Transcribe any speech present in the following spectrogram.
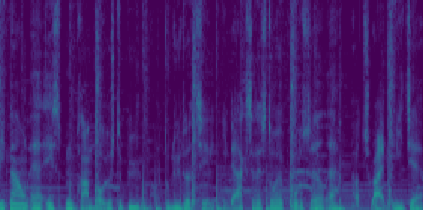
Mit navn er Esben Brandborg Østeby, og du lytter til iværksætterhistorie produceret af Podtribe Media.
